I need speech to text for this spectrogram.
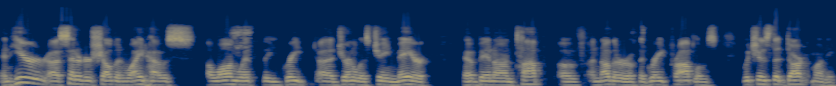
and here uh, Senator Sheldon Whitehouse, along with the great uh, journalist Jane Mayer, have been on top of another of the great problems, which is the dark money,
